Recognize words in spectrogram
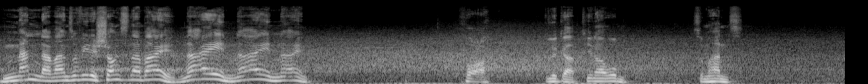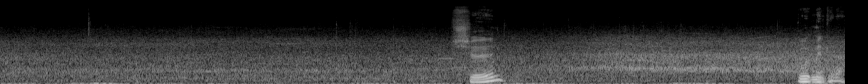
Mann, da waren so viele Chancen dabei. Nein, nein, nein. Boah, Glück gehabt. Hier nach oben. Zum Hans. Schön. Gut mitgedacht.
